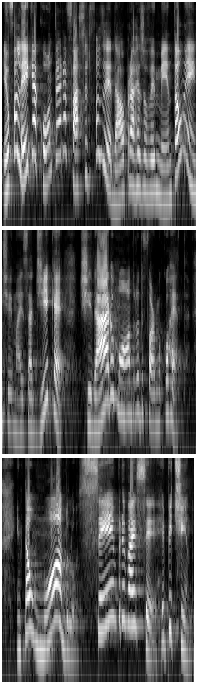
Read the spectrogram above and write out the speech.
Eu falei que a conta era fácil de fazer, dava para resolver mentalmente, mas a dica é tirar o módulo de forma correta. Então, o módulo sempre vai ser, repetindo,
